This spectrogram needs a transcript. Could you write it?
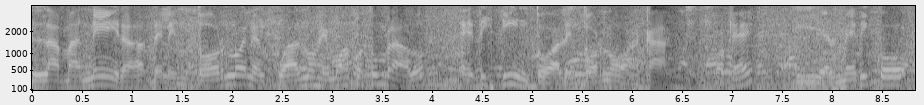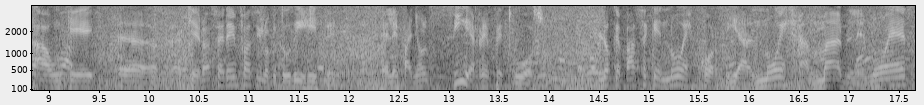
la manera del entorno en el cual nos hemos acostumbrado es distinto al entorno acá, ¿ok? Y el médico, aunque eh, quiero hacer énfasis en lo que tú dijiste, el español sí es respetuoso. Lo que pasa es que no es cordial, no es amable, no es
